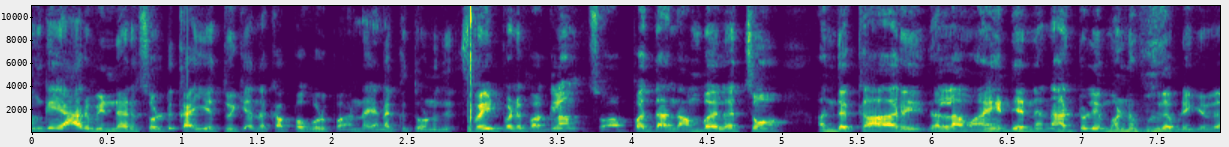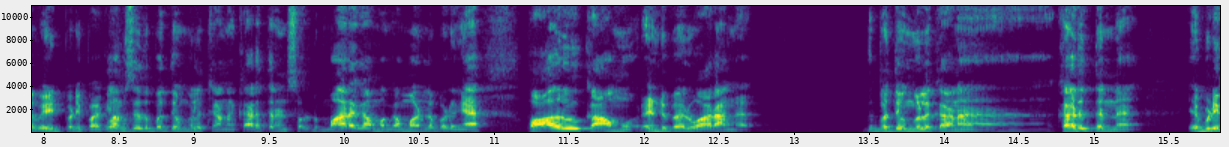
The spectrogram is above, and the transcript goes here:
அங்கே யார் வின்னர்னு சொல்லிட்டு கையை தூக்கி அந்த கப்பை கொடுப்பாங்கன்னு எனக்கு தோணுது. வெயிட் பண்ணி பார்க்கலாம். ஸோ அப்போ தான் அந்த ஐம்பது லட்சம் அந்த காரு இதெல்லாம் வாங்கிட்டு என்னென்ன அட்டுழியம் பண்ண போகுது அப்படிங்கிறத வெயிட் பண்ணி பார்க்கலாம். ஸோ இதை பற்றி உங்களுக்கான கருத்துன்னு சொல்லிட்டு மறக்காம கமெண்ட்ல படுங்க. பாரு காமு ரெண்டு பேர் வராங்க. இதை பற்றி உங்களுக்கான கருத்து என்ன? எப்படி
